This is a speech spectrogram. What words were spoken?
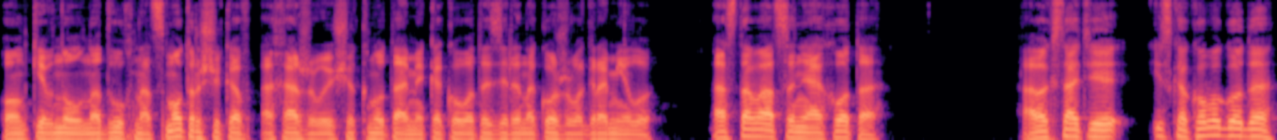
он кивнул на двух надсмотрщиков, охаживающих кнутами какого-то зеленокожего громилу, оставаться неохота. А вы, кстати, из какого года?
